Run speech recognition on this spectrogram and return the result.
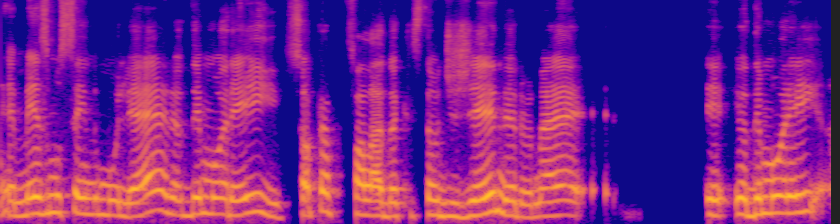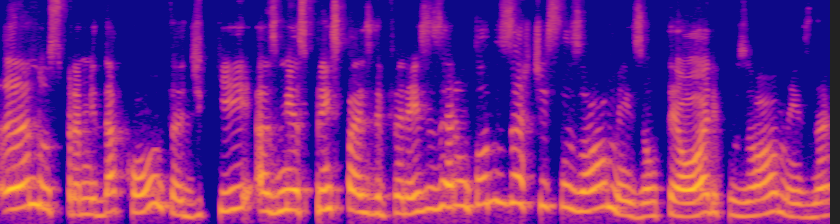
é, mesmo sendo mulher, eu demorei, só para falar da questão de gênero, né? Eu demorei anos para me dar conta de que as minhas principais referências eram todos artistas homens ou teóricos homens, né?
